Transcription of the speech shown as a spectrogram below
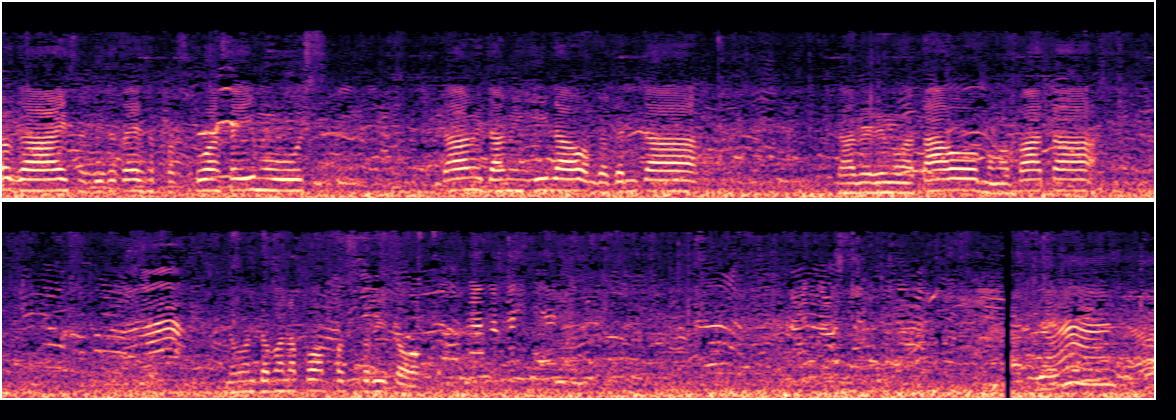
Hello guys, nandito tayo sa Paskuhan sa Imus. Dami, daming ilaw, ang gaganda. Dami rin mga tao, mga bata. Naman-daman na po ang Pasko rito. Yan. Ito,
